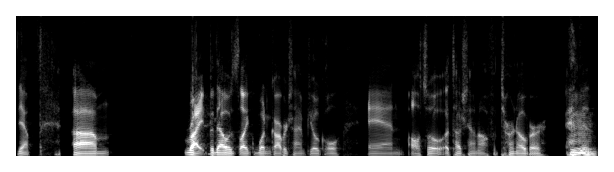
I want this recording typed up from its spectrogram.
you? Um, right, but that was like one garbage time field goal and also a touchdown off a turnover. And Mhm. then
